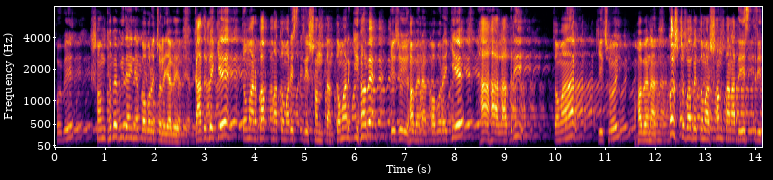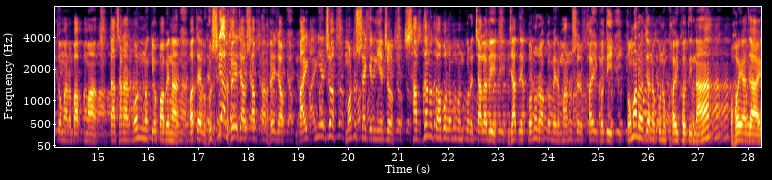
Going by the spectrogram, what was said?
খুবই সংক্ষেপে বিদায় নিয়ে কবরে চলে যাবে। কাঁদবে কে? তোমার বাপ মা, তোমার স্ত্রীর সন্তান। তোমার কি হবে? কিছুই হবে না। কবরে গিয়ে, হা হা, লাদ্রি। তোমার কিছুই হবে না। কষ্ট পাবে তোমার সন্তান আদি, স্ত্রী, তোমার বাপ, মা। তাছাড়া অন্য কেউ পাবে না। অতএব হুঁশিয়ার হয়ে যাও, সাবধান হয়ে যাও। বাইক নিয়েছো, মোটরসাইকেল নিয়েছো, সাবধানতা অবলম্বন করে চালাবে, যাতে কোনো রকমের মানুষের ক্ষয়ক্ষতি, তোমারও যেন কোনো ক্ষয়ক্ষতি না হয়ে যায়।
